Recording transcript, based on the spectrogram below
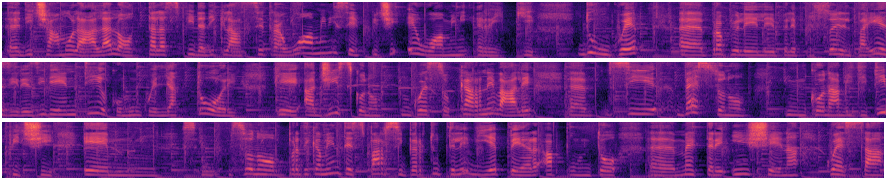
eh, diciamo, la, la, lotta, la sfida di classe tra uomini semplici e uomini ricchi. Dunque, eh, proprio le, le, le, persone del paese, i residenti o comunque gli attori che agiscono in questo carnevale eh, si vestono con abiti tipici e mm, sono praticamente sparsi per tutte le vie per appunto eh, mettere in scena questa,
